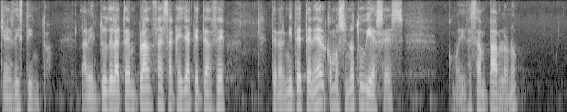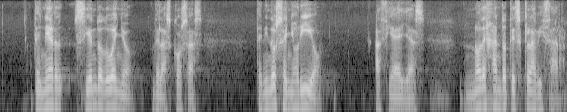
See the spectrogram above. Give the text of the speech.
que es distinto. La virtud de la templanza es aquella que te hace, te permite tener como si no tuvieses, como dice San Pablo, ¿no? Tener siendo dueño de las cosas, teniendo señorío hacia ellas, no dejándote esclavizar.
